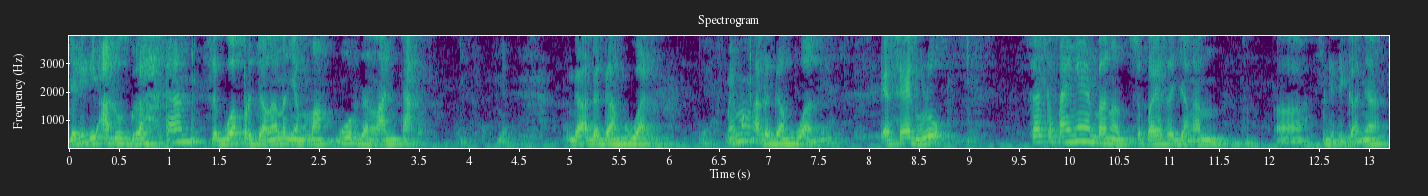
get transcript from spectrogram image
Jadi dianugerahkan sebuah perjalanan yang makmur dan lancar. Ya. Nggak ada gangguan. Ya. Memang ada gangguan ya. Kayak saya dulu, saya kepengen banget supaya saya jangan uh, pendidikannya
